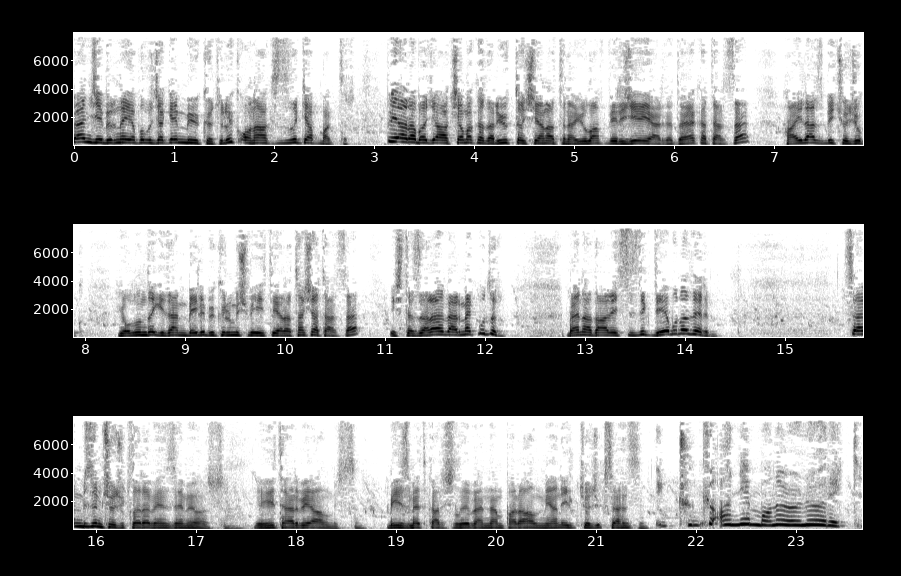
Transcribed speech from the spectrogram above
Bence birine yapılacak en büyük kötülük ona haksızlık yapmaktır. Bir arabacı akşama kadar yük taşıyan atına yulaf vereceği yerde dayak atarsa, haylaz bir çocuk yolunda giden beli bükülmüş bir ihtiyara taş atarsa, işte zarar vermek budur. Ben adaletsizlik diye buna derim. Sen bizim çocuklara benzemiyorsun. İyi terbiye almışsın. Bir hizmet karşılığı benden para almayan ilk çocuk sensin. Çünkü annem bana öyle öğretti.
